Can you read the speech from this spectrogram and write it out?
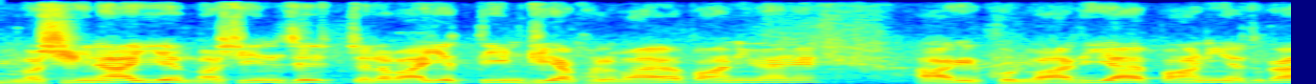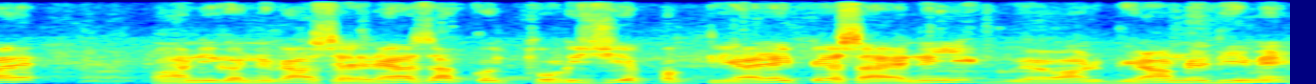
मशीन आई है। मशीन से चलवाई है, तीन ठिया खुलवाया पानी मैंने। आगे खुलवा दिया है पानी है तो का है। पानी का निकास है रहा साहब। कोई थोड़ी सी पक्की आ जाए, पैसा है नहीं ग्राम नदी में।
